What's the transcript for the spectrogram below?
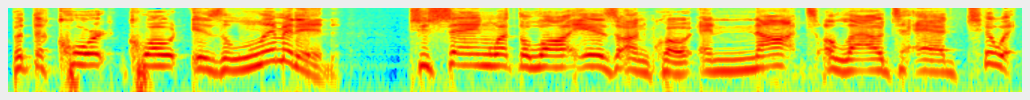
But the court, quote, is limited to saying what the law is, unquote, and not allowed to add to it.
